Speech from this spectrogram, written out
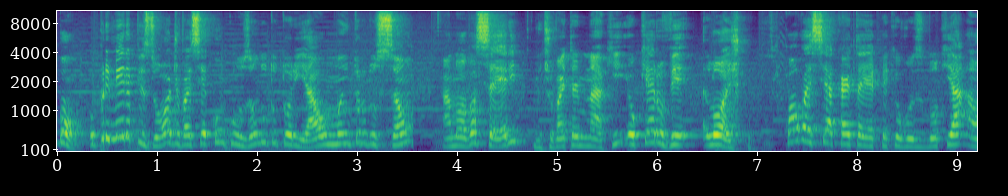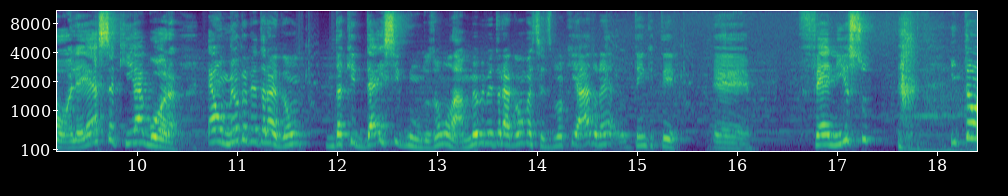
Bom, o primeiro episódio vai ser a conclusão do tutorial, uma introdução à nova série. A gente vai terminar aqui. Eu quero ver, lógico, qual vai ser a carta épica que eu vou desbloquear? Ah, olha, essa aqui agora é o meu bebê dragão daqui 10 segundos. Vamos lá, meu bebê dragão vai ser desbloqueado, né? Eu tenho que ter é, fé nisso. então,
